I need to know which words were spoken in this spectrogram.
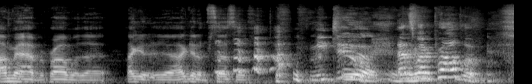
I'm gonna have a problem with that. I get yeah, I get obsessive. me too. Yeah. That's my problem. That's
